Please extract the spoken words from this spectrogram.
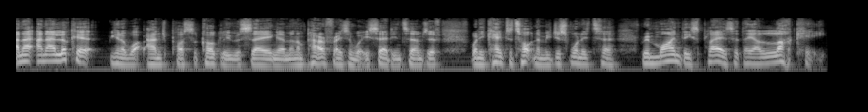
and I and I look at you know what Ange Postecoglou was saying, um, and I'm paraphrasing what he said in terms of when he came to Tottenham, he just wanted to remind these players that they are lucky,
